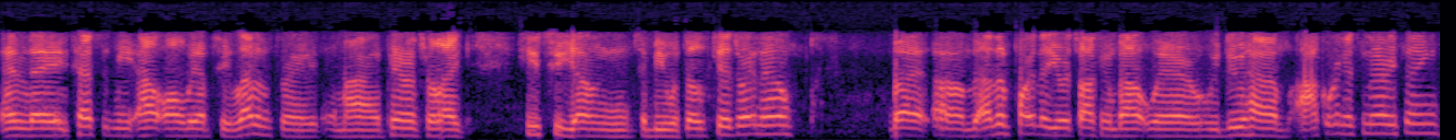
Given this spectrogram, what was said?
and they tested me out all the way up to 11th grade. And my parents were like, he's too young to be with those kids right now. But um, the other part that you were talking about, where we do have awkwardness and everything,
